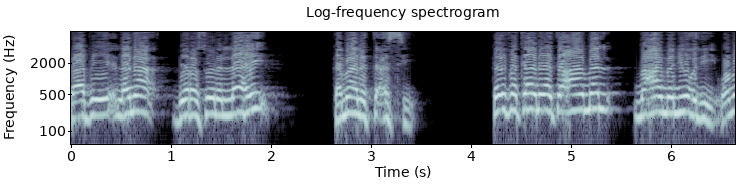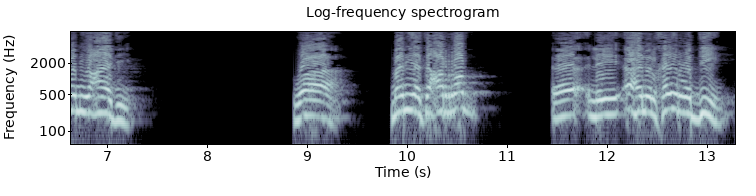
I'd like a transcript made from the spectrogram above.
فلنا برسول الله كمال التأسي. كيف كان يتعامل مع من يؤذي ومن يعادي؟ ومن يتعرض آه، لأهل الخير والدين.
